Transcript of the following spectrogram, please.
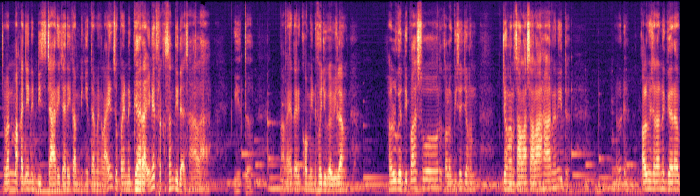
Cuman makanya ini dicari-cari kambing hitam yang lain supaya negara ini terkesan tidak salah gitu. Makanya tadi kominfo juga bilang kalau ganti password kalau bisa jangan jangan salah-salahan kan itu ya udah kalau misalnya negara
